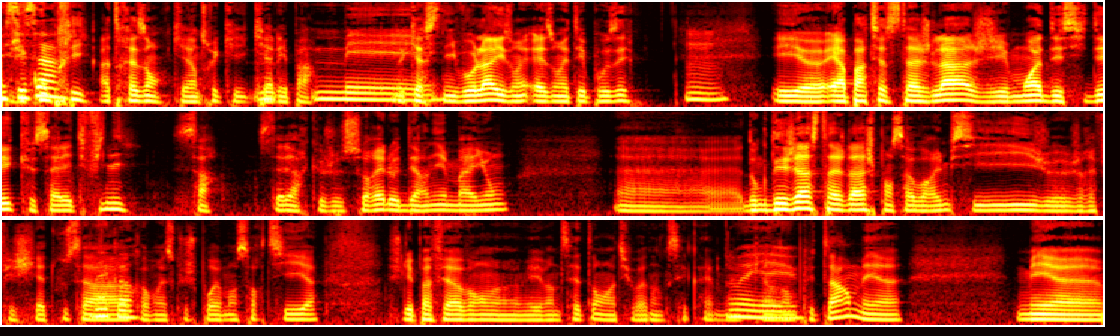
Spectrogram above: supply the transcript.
J'ai ça. compris à 13 ans qu'il y a un truc qui, qui allait pas. Mais. Mais qu'à ce niveau-là, ils ont, elles ont été posées. Hmm. Et, euh, et à partir de cet âge-là, j'ai moi décidé que ça allait être fini, ça. C'est-à-dire que je serais le dernier maillon. Euh, donc déjà à cet âge-là, je pense avoir une psy, je, je réfléchis à tout ça, comment est-ce que je pourrais m'en sortir. Je l'ai pas fait avant euh, mes 27 ans, hein, tu vois, donc c'est quand même Ouais, il y a 15 ans eu. plus tard. Mais, euh, mais,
